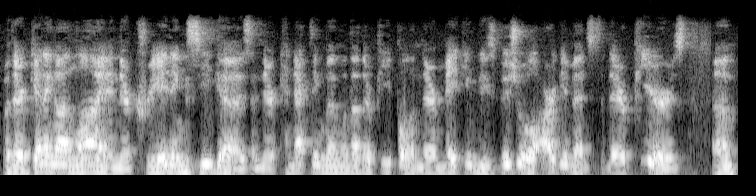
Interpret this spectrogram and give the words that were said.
where they're getting online and they're creating Zeegas and they're connecting them with other people and they're making these visual arguments to their peers. Um,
